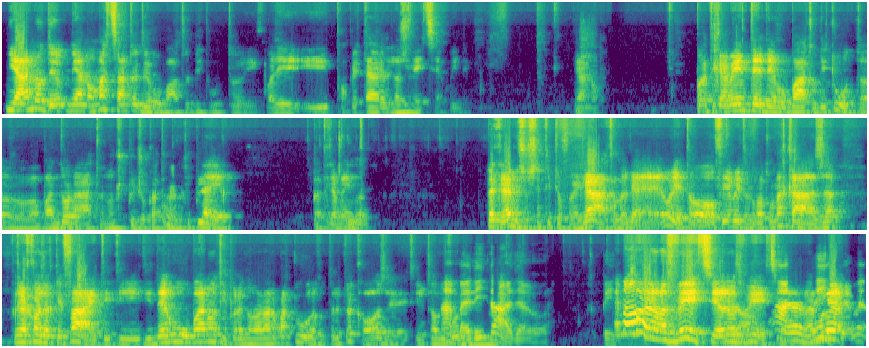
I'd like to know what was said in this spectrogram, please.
mi hanno, de- mi hanno ammazzato e derubato di tutto, i, quelli, i proprietari della Svezia, quindi. Mi hanno praticamente derubato di tutto, abbandonato, non ci ho più giocato multiplayer praticamente. Perché mi sono sentito fregato, perché ho detto, oh, finalmente ho trovato una casa, prima cosa che fai, ti, ti, ti derubano, ti prendono l'armatura, tutte le tue cose, e ti ritrovi... Ah, beh, d'Italia allora. Eh no, era la Svezia, era la Svezia. Ah, era Svezia. Era...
